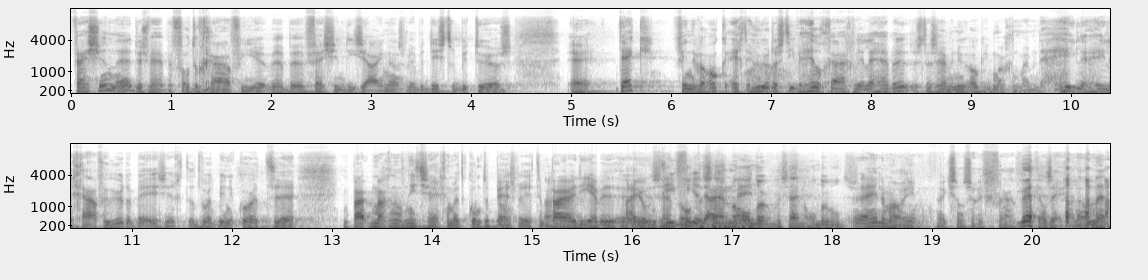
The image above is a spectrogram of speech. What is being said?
fashion. Hè? Dus we hebben fotografen we hebben fashion designers, we hebben distributeurs. Uh, tech vinden we ook echt huurders die we heel graag willen hebben. Dus daar zijn we nu ook, ik mag met een hele, hele gave huurder bezig. Dat wordt binnenkort, uh, een paar, ik mag nog niet zeggen, maar het komt een persbericht. Een paar die hebben uh, ah, drie, vier we, zijn onder, we zijn onder ons. Een hele mooie. Ik zal zo even vragen of ik kan zeggen. Dan, uh,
